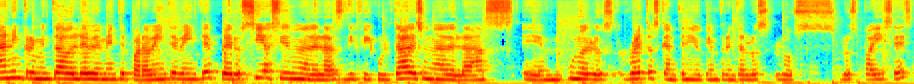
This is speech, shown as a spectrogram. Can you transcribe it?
han incrementado levemente para 2020, pero sí ha sido una de las dificultades, una de las, em, uno de los retos que han tenido que enfrentar los, los, países.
